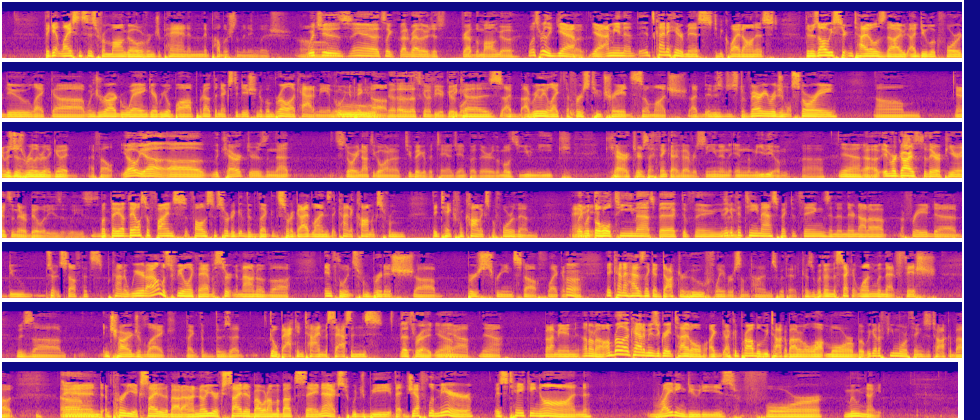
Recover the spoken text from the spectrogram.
they get licenses from manga over in Japan, and then they publish them in English. Which is yeah, it's like I'd rather just grab the manga. Well, it's really yeah, But- yeah. I mean, it's kind of hit or miss, to be quite honest. There's always certain titles that I, I do look forward to, like uh, when Gerard Way and Gabriel Bá put out the next edition of Umbrella Academy. I'm going to pick it up Yeah, that's going to be a good one. because I I really liked the first two trades so much. I, it was just a very original story, um, and it was just really really good. I felt. Yo, yeah, uh, the characters in that story, not to go on a too big of a tangent, but they're the most unique characters I think I've ever seen in, in the medium, uh, Yeah. uh, in regards to their appearance and their abilities at least. But they uh, they also find follow some sort of the, like sort of guidelines that kind of comics from they take from comics before them. And like with the whole team aspect of things. they get the team aspect of things, and then they're not uh, afraid to do certain stuff that's kind of weird. I almost feel like they have a certain amount of uh, influence from British uh, British screen stuff. Like Huh. it kind of has like a Doctor Who flavor sometimes with it, because within the second one, when that fish was uh, in charge of like like the, those uh, go back in time assassins. That's right, yeah. Yeah, yeah. But I mean, I don't know. Umbrella Academy is a great title. I, I could probably talk about it a lot more, but we got a few more things to talk about. Um, and I'm pretty excited about it. And I know you're excited about what I'm about to say next, which would be that Jeff Lemire is taking on writing duties for Moon Knight.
